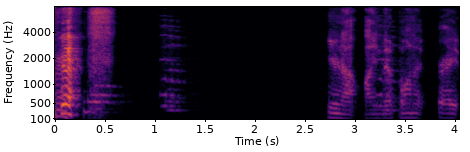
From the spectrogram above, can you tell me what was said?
You're not lined up on it, right?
